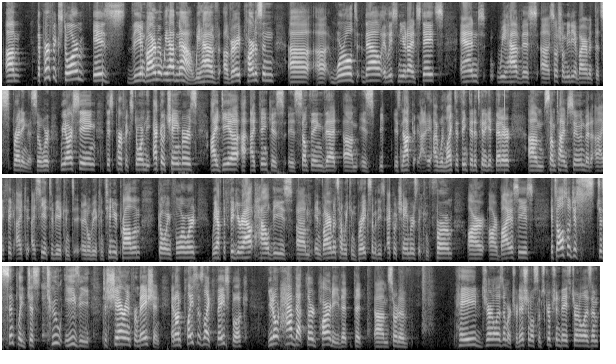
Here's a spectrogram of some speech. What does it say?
Um, the perfect storm is the environment we have now. We have a very partisan uh, uh, world now, at least in the United States. And we have this uh, social media environment that's spreading this. So we're, we are seeing this perfect storm. The echo chambers idea, I, I think, is, is something that um, is is not, I, I, would like to think that it's going to get better. um, sometime soon, but I think I, I see it to be a it'll be a continued problem going forward. We have to figure out how these um, environments, how we can break some of these echo chambers that confirm our, our biases. It's also just, just simply just too easy to share information. And on places like Facebook, you don't have that third party that, that um, sort of paid journalism or traditional subscription-based journalism.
